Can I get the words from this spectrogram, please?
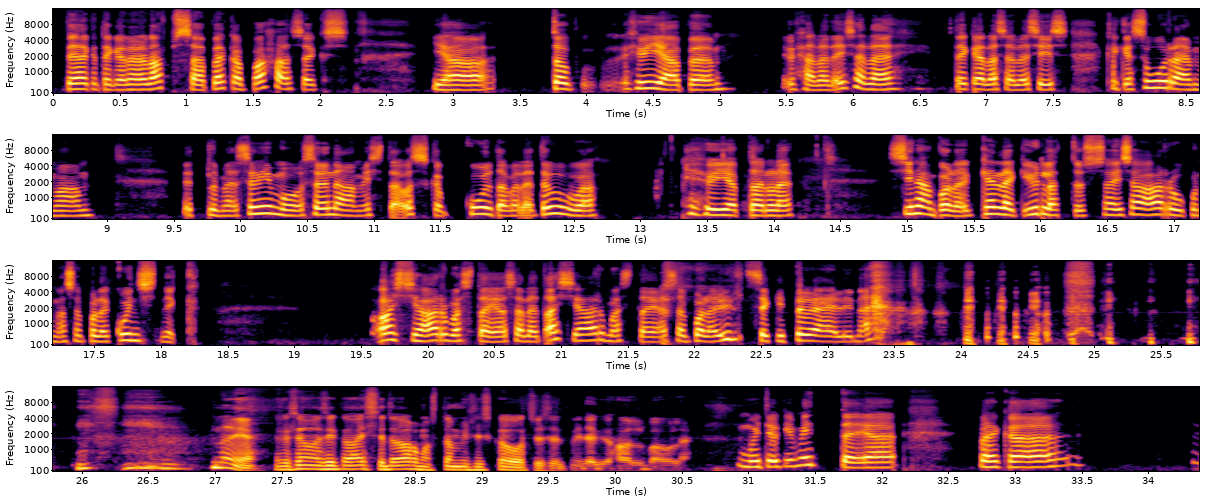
peategelane laps saab väga pahaseks ja toob, hüüab äh, ühele teisele tegelasele siis kõige suurema, ütleme, sõimusõna, mis ta oskab kuuldavale tuua ja hüüab talle. sina pole kellegi üllatus, sa ei saa aru, kuna sa pole kunstnik. asja armastaja, sa oled asja armastaja, sa pole üldsegi tõeline nojah, aga samas ega asjade armastamises ka otseselt midagi halba ole. muidugi mitte ja väga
